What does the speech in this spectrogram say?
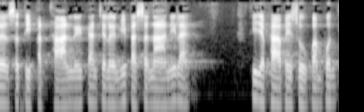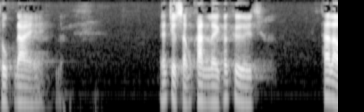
ริญสติปัฏฐาน หรือการเจริญวิปัสสนานี่แหละ ที่จะพาไปสู่ความพ้นทุกข์ได้นั้นจุดสำคัญเลยก็คือ ถ้าเรา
